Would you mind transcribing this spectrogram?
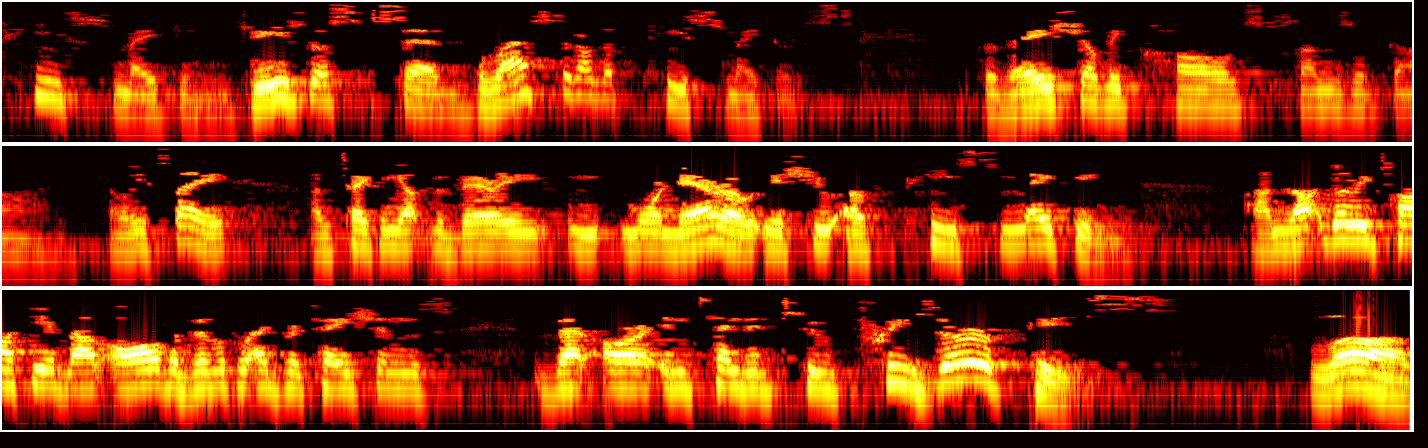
peacemaking. Jesus said, Blessed are the peacemakers, for they shall be called sons of God. Now, let me say, I'm taking up the very more narrow issue of peacemaking. I'm not going to be talking about all the biblical exhortations that are intended to preserve peace love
